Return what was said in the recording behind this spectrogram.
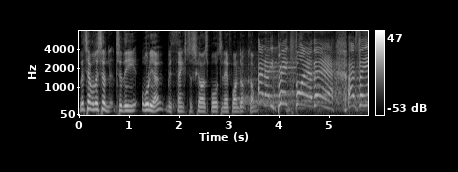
Let's have a listen to the audio with thanks to Sky Sports and F1.com. And a big fire there as they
